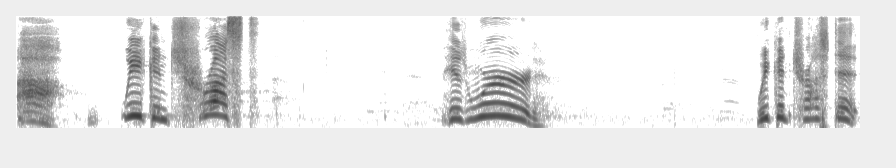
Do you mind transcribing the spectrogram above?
Ah, we can trust His word. We can trust it.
